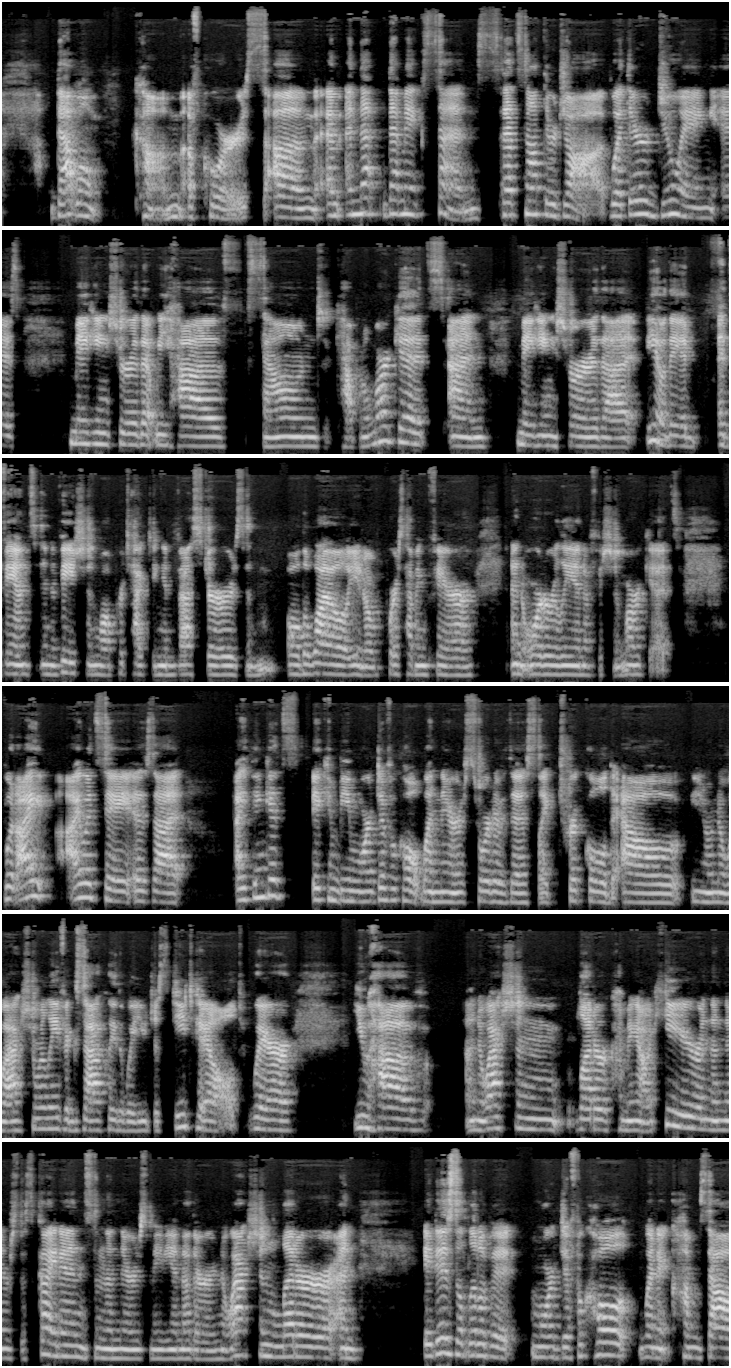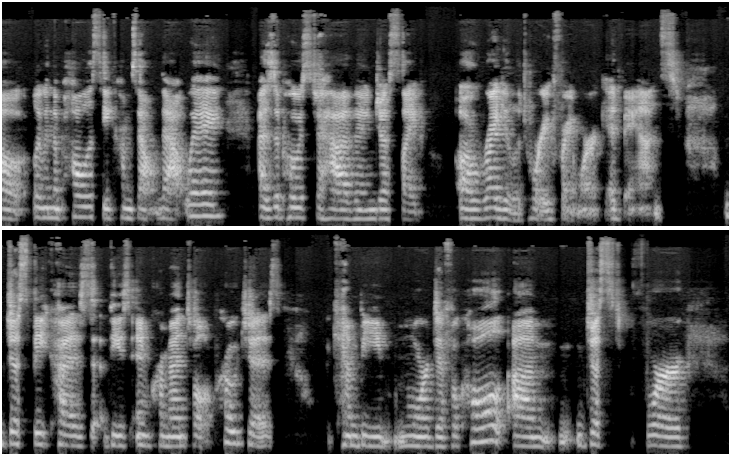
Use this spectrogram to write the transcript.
that won't come, of course. Um, and, and that, that makes sense. That's not their job. What they're doing is making sure that we have sound capital markets and making sure that you know they ad- advance innovation while protecting investors and all the while you know of course having fair and orderly and efficient markets what i i would say is that I think it's it can be more difficult when there's sort of this like trickled out, you know, no action relief exactly the way you just detailed, where you have a no action letter coming out here, and then there's this guidance, and then there's maybe another no action letter. And it is a little bit more difficult when it comes out, like when the policy comes out that way, as opposed to having just like a regulatory framework advanced, just because these incremental approaches can be more difficult um, just for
